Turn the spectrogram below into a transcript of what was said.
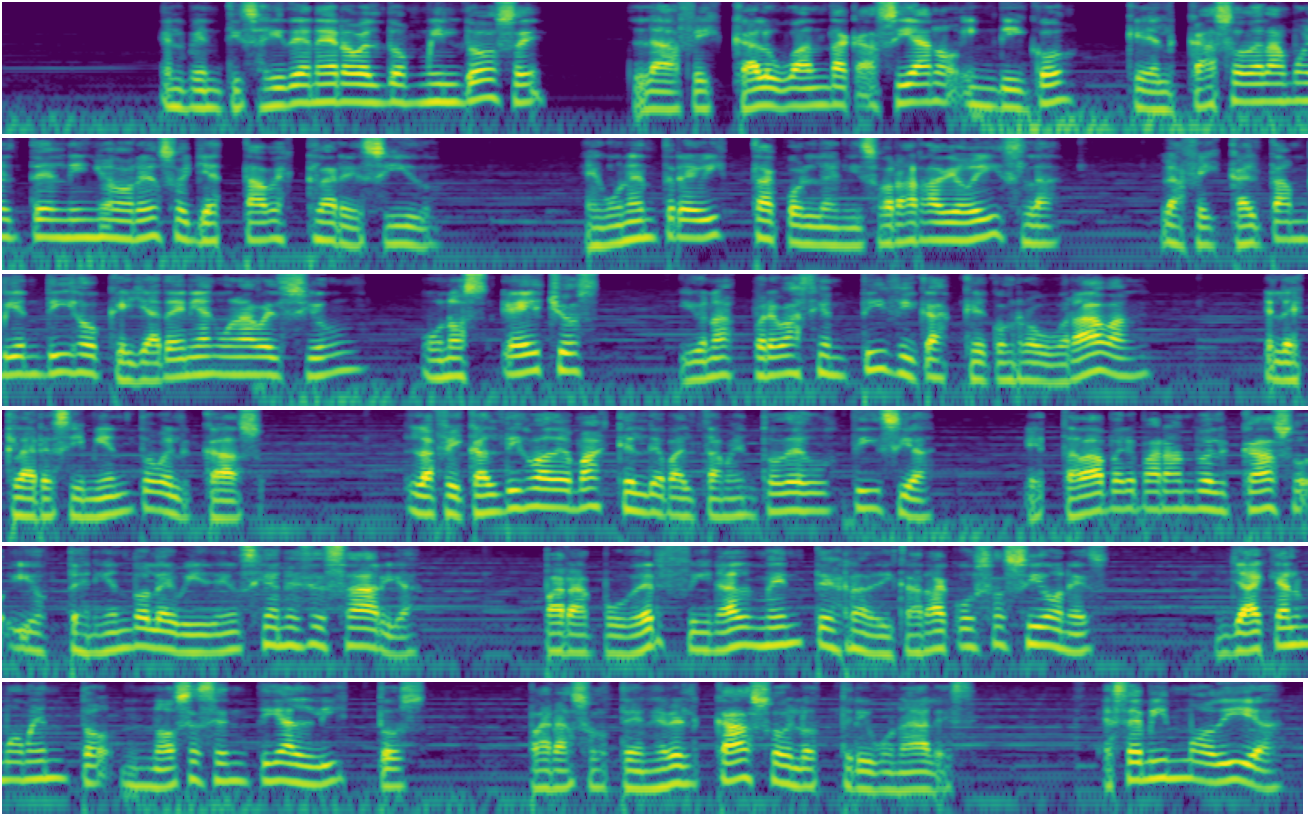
El 26 de enero del 2012, la fiscal Wanda Casiano indicó que el caso de la muerte del niño Lorenzo ya estaba esclarecido. En una entrevista con la emisora Radio Isla, la fiscal también dijo que ya tenían una versión unos hechos y unas pruebas científicas que corroboraban el esclarecimiento del caso. La fiscal dijo además que el Departamento de Justicia estaba preparando el caso y obteniendo la evidencia necesaria para poder finalmente erradicar acusaciones, ya que al momento no se sentían listos para sostener el caso en los tribunales. Ese mismo día,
